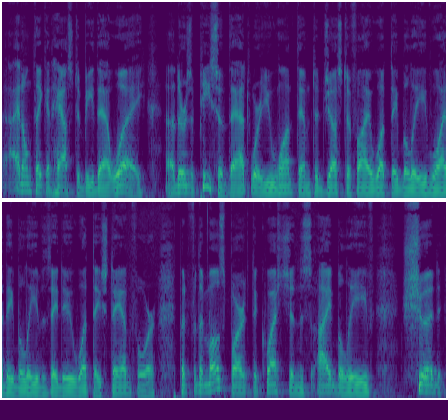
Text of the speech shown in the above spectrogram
I don't think it has to be that way. Uh, there's a piece of that where you want them to justify what they believe, why they believe as they do, what they stand for. But for the most part, the questions I believe should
